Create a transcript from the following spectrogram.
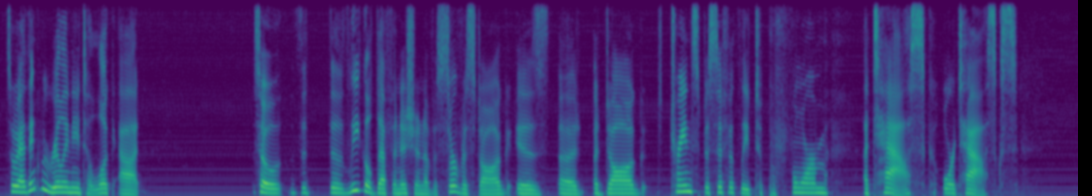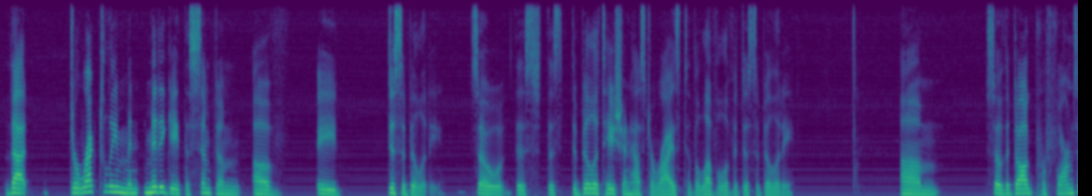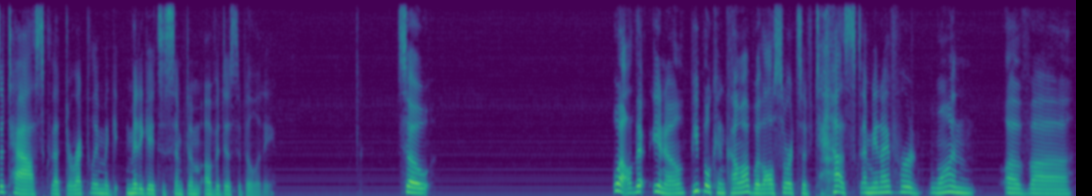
So I think we really need to look at so the the legal definition of a service dog is a, a dog trained specifically to perform a task or tasks that directly min- mitigate the symptom of a disability. So this this debilitation has to rise to the level of a disability. Um, so the dog performs a task that directly mig- mitigates a symptom of a disability. So, well, there, you know, people can come up with all sorts of tasks. I mean, I've heard one of uh,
